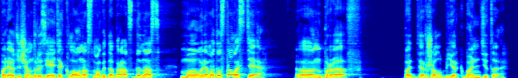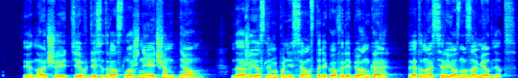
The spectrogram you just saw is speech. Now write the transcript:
Прежде чем друзья этих клоунов смогут добраться до нас, мы умрем от усталости!» «Он прав», поддержал Бьерк бандита. «И ночью идти в десять раз сложнее, чем днём. Даже если мы понесём стариков и ребёнка, это нас серьёзно замедлит.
